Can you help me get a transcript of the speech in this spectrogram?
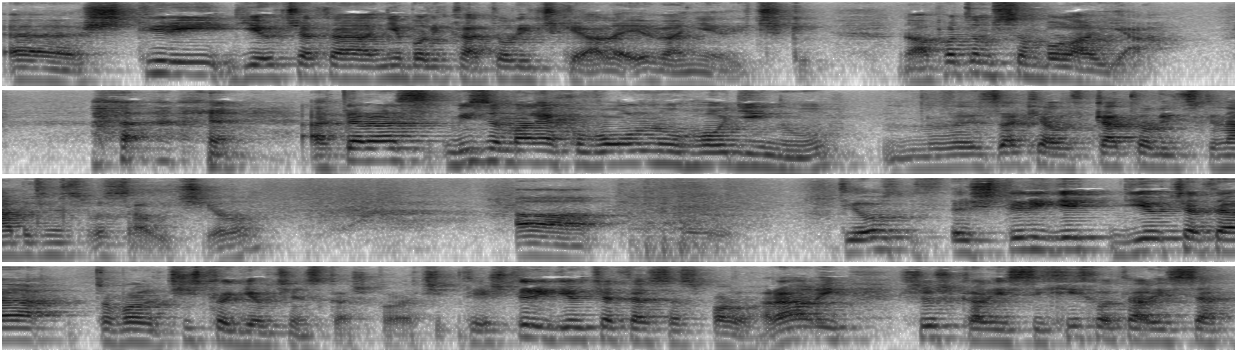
4 e, dievčatá neboli katoličky, ale evanieličky. No a potom som bola ja. a teraz my sme mali ako voľnú hodinu, zakiaľ katolické náboženstvo sa učilo. A tie štyri dievčatá, to bola čisto dievčenská škola, tie štyri dievčatá sa spolu hrali, šuškali si, chichotali sa.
